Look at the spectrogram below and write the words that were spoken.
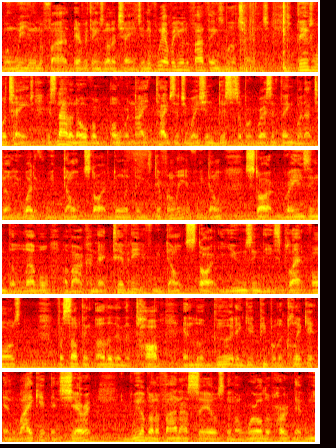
when we unify, everything's going to change. And if we ever unify, things will change. Things will change. It's not an over overnight type situation. This is a progressive thing. But I tell you what, if we don't start doing things differently, if we don't start raising the level of our connectivity, if we don't start using these platforms for something other than to talk and look good and get people to click it and like it and share it, we are going to find ourselves in a world of hurt that we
